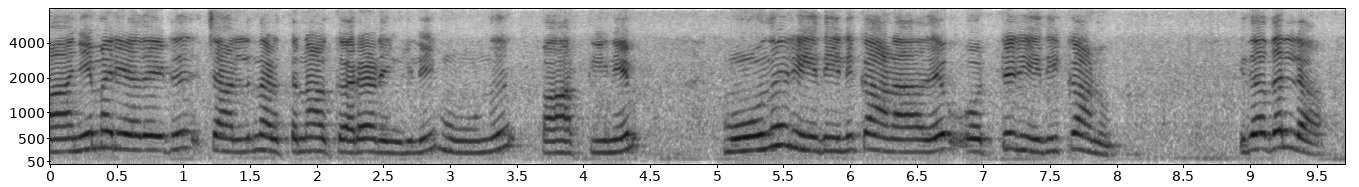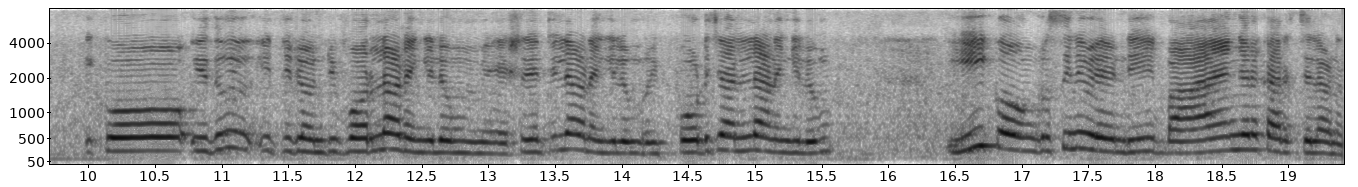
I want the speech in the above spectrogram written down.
മാന്യ മാന്യമര്യാദയായിട്ട് ചാനൽ നടത്തുന്ന ആൾക്കാരാണെങ്കിൽ മൂന്ന് പാർട്ടീനെയും മൂന്ന് രീതിയിൽ കാണാതെ ഒറ്റ രീതിയിൽ കാണും. ഇതല്ല ഇപ്പോ ഇത് ട്വന്റി ഫോറിലാണെങ്കിലും ഏഷ്യനെറ്റിലാണെങ്കിലും റിപ്പോർട്ട് ചാനലാണെങ്കിലും ഈ കോൺഗ്രസിന് വേണ്ടി ഭയങ്കര കരച്ചിലാണ്.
